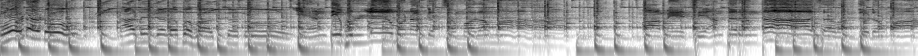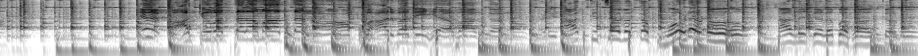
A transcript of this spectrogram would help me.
போடணும் நாலு கிளம்ப பார்க்கணும். ஏண்டி உள்ள உனக்கு சம்மதமா? மாமே சேர்ந்திருந்தா ஆசை வந்துடுமா? ஏ பாக்கு வத்தல மாத்தணும் பார்வதிய பார்க்கணும். நாக்கு சவக்க போடணும் நாலு கிளம்ப பார்க்கணும்.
